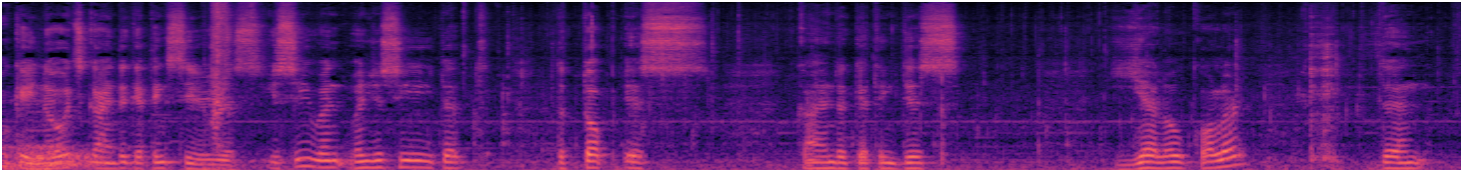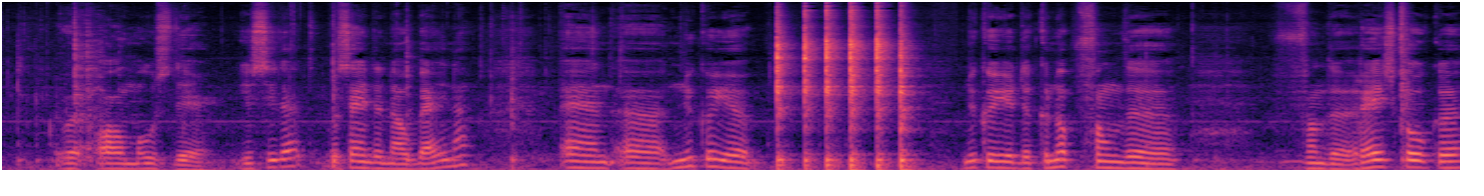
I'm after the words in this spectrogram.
Okay, now it's kind of getting serious. You see, when, when you see that the top is kind of getting this yellow color, then we're almost there. You see that? We zijn er nou bijna. En uh, nu kun je nu kun je de knop van de, van de rijstkoker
